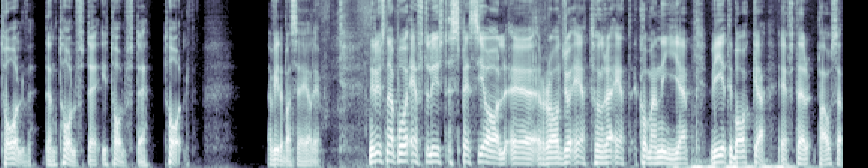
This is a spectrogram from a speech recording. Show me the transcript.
12, den 12 i 12, 12. Jag ville bara säga det. Ni lyssnar på Efterlyst special, eh, Radio 101,9. Vi är tillbaka efter pausen.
